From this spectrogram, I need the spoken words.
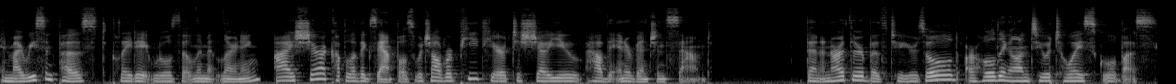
In my recent post, Playdate Rules That Limit Learning, I share a couple of examples which I'll repeat here to show you how the interventions sound. Ben and Arthur, both two years old, are holding on to a toy school bus.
